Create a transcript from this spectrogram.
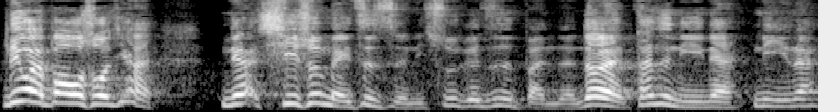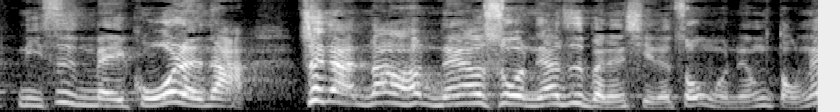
另外，包括说，你看，你看西村美智子，你是个日本人，对不对？但是你呢，你呢，你是美国人啊！所以呢，然后人家说，人家日本人写的中文你能懂，那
